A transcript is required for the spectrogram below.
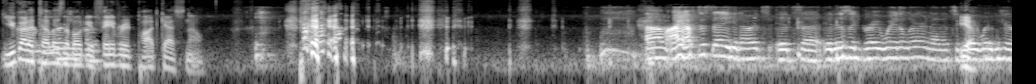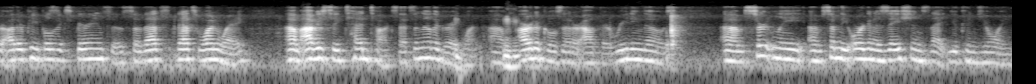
you got to Um, tell us about your favorite podcast now Um, I have to say, you know, it's it's uh, it is a great way to learn, and it's a Yeah. great way to hear other people's experiences. So that's that's one way. Um, obviously, TED Talks that's another great one. Um, Mhm. Articles that are out there, reading those. Um, certainly, um, some of the organizations that you can join.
